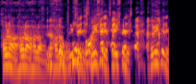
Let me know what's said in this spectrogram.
hold on, hold on, hold on, hold on. Let me finish. Let me finish. Let me finish. Let me finish.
